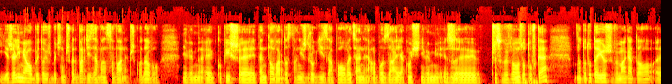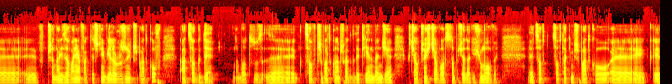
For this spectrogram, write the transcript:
jeżeli miałoby to już być na przykład bardziej zaawansowane, przykładowo, nie wiem, kupisz ten towar, dostaniesz drugi za połowę ceny albo za jakąś, nie wiem, przysłowiową złotówkę, no to tutaj już wymaga to przeanalizowania faktycznie wielu różnych przypadków, a co gdy. No bo tu, e, co w przypadku na przykład, gdy klient będzie chciał częściowo odstąpić od jakiejś umowy? E, co, co w takim przypadku e,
